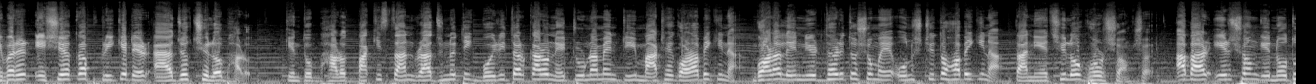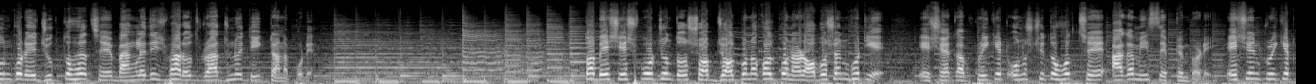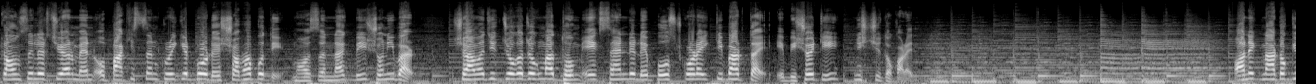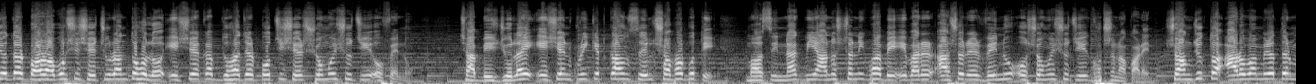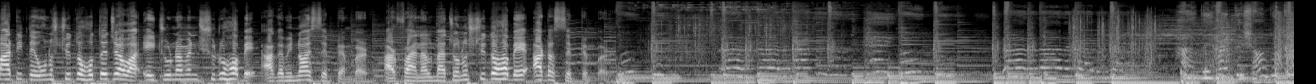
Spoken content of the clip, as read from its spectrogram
এবারের Asia cup ক্রিকেটের আয়োজক ছিল ভারত। কিন্তু ভারত পাকিস্তান রাজনৈতিক বৈরিতার কারণে টুর্নামেন্টটি মাঠে গড়াবে কিনা, গড়ালে নির্ধারিত সময়ে অনুষ্ঠিত হবে কিনা তা নিয়ে ছিল ঘোর সংশয়। আবার এর সঙ্গে নতুন করে যুক্ত হয়েছে বাংলাদেশ ভারত রাজনৈতিক টানাপোড়েন। তবে শেষ পর্যন্ত সব জল্পনা কল্পনার অবসান ঘটিয়ে এশিয়া কাপ ক্রিকেট অনুষ্ঠিত হচ্ছে আগামী সেপ্টেম্বরে। এশিয়ান ক্রিকেট কাউন্সিলের চেয়ারম্যান ও পাকিস্তান ক্রিকেট বোর্ডের সভাপতি মহসেন নাকবি শনিবার সামাজিক যোগাযোগ মাধ্যম এক্স হ্যান্ডেলে পোস্ট করা একটি বার্তায় এ বিষয়টি নিশ্চিত করেন। অনেক নাটকীয়তার পর অবশেষে চূড়ান্ত হল এশিয়া কাপ দু হাজার পঁচিশের সময়সূচি ও ফেনু। ছাব্বিশ জুলাই এশিয়ান ক্রিকেট কাউন্সিল সভাপতি মহসিন নাকবি আনুষ্ঠানিকভাবে এবারের আসরের ভেন্যু ও সময়সূচি ঘোষণা করেন। সংযুক্ত আরব আমিরাতের মাটিতে অনুষ্ঠিত হতে যাওয়া এই টুর্নামেন্ট শুরু হবে আগামী নয় সেপ্টেম্বর আর ফাইনাল ম্যাচ অনুষ্ঠিত হবে আঠাশ সেপ্টেম্বর। হাতে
